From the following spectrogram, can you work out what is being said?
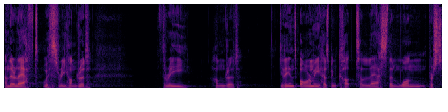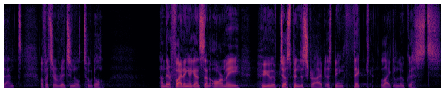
and they're left with 300. 300. Gideon's army has been cut to less than 1% of its original total. And they're fighting against an army who have just been described as being thick like locusts.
